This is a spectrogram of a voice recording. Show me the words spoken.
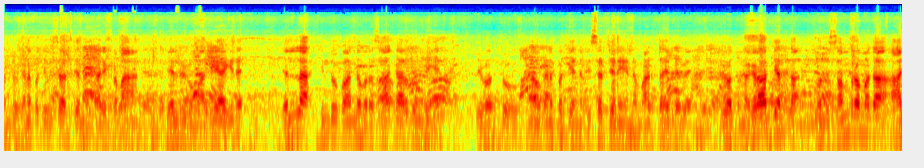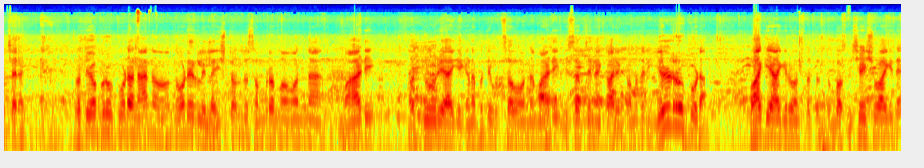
ಒಂದು ಗಣಪತಿ ವಿಸರ್ಜನಾ ಕಾರ್ಯಕ್ರಮ ಎಲ್ರಿಗೂ ಮಾದರಿಯಾಗಿದೆ. ಎಲ್ಲ ಹಿಂದೂ ಬಾಂಧವರ ಸಹಕಾರದೊಂದಿಗೆ ಇವತ್ತು ನಾವು ಗಣಪತಿಯನ್ನು ವಿಸರ್ಜನೆಯನ್ನು ಮಾಡ್ತಾ ಇದ್ದೇವೆ. ಇವತ್ತು ನಗರಾದ್ಯಂತ ಒಂದು ಸಂಭ್ರಮದ ಆಚರಣೆ. ಪ್ರತಿಯೊಬ್ಬರೂ ಕೂಡ ನಾನು ನೋಡಿರಲಿಲ್ಲ, ಇಷ್ಟೊಂದು ಸಂಭ್ರಮವನ್ನು ಮಾಡಿ, ಅದ್ಧೂರಿಯಾಗಿ ಗಣಪತಿ ಉತ್ಸವವನ್ನು ಮಾಡಿ ವಿಸರ್ಜನೆ ಕಾರ್ಯಕ್ರಮದಲ್ಲಿ ಎಲ್ಲರೂ ಕೂಡ ಭಾಗಿಯಾಗಿರುವಂಥದ್ದು ತುಂಬ ವಿಶೇಷವಾಗಿದೆ.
